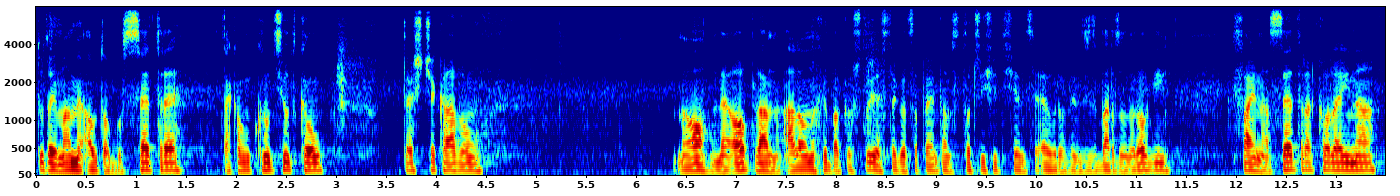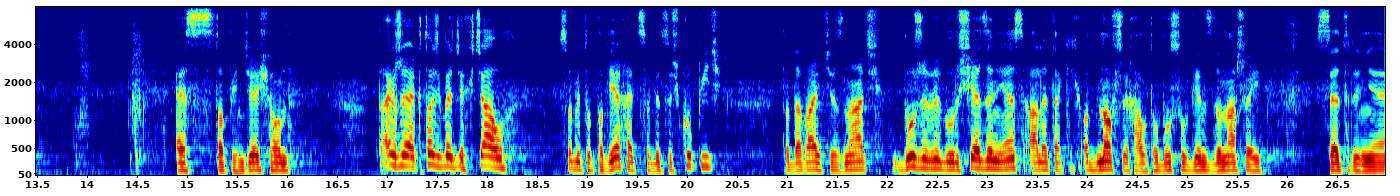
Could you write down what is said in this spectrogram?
Tutaj mamy autobus Setrę, taką króciutką, też ciekawą. No, Neoplan, ale on chyba kosztuje, z tego co pamiętam, 130 tysięcy euro, więc jest bardzo drogi. Fajna Setra kolejna. S150. Także jak ktoś będzie chciał sobie tu podjechać, sobie coś kupić, to dawajcie znać. Duży wybór siedzeń jest, ale takich od nowszych autobusów, więc do naszej setry nie,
